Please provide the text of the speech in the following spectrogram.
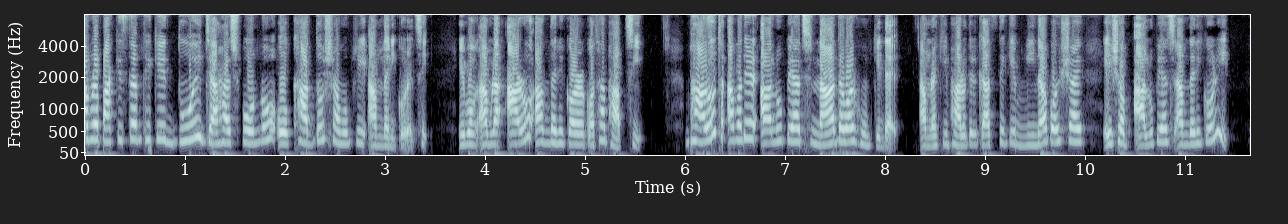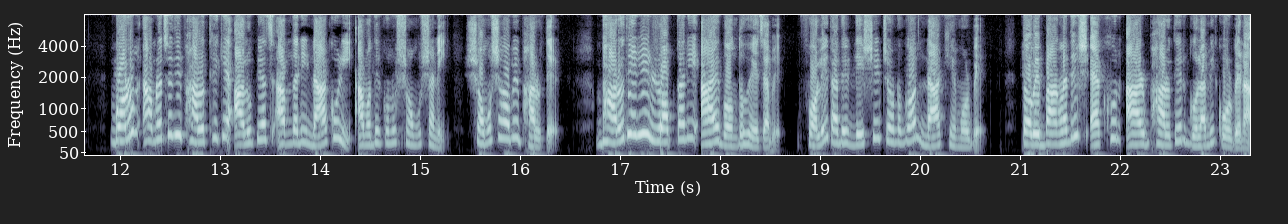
আমরা পাকিস্তান থেকে দুই জাহাজ পণ্য ও খাদ্য সামগ্রী আমদানি করেছি এবং আমরা আরও আমদানি করার কথা ভাবছি। ভারত আমাদের আলু, পেঁয়াজ না দেওয়ার হুমকি দেয়। আমরা কি ভারতের কাছ থেকে বিনা পয়সায় এসব আলু, পেঁয়াজ আমদানি করি? বরং আমরা যদি ভারত থেকে আলু, পেঁয়াজ আমদানি না করি, আমাদের কোনো সমস্যা নেই। সমস্যা হবে ভারতের। ভারতের এই রপ্তানি আয় বন্ধ হয়ে যাবে। ফলে তাদের দেশের জনগণ না খেয়ে মরবে। তবে বাংলাদেশ এখন আর ভারতের গোলামি করবে না।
